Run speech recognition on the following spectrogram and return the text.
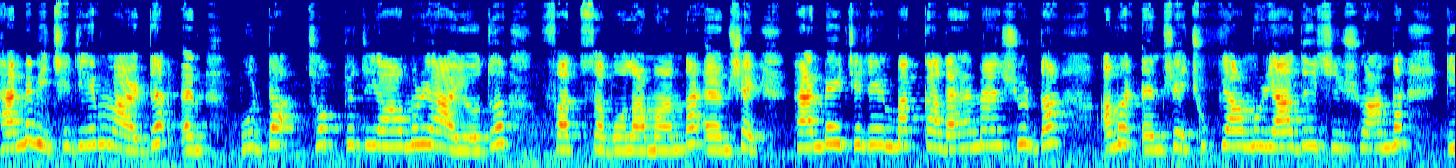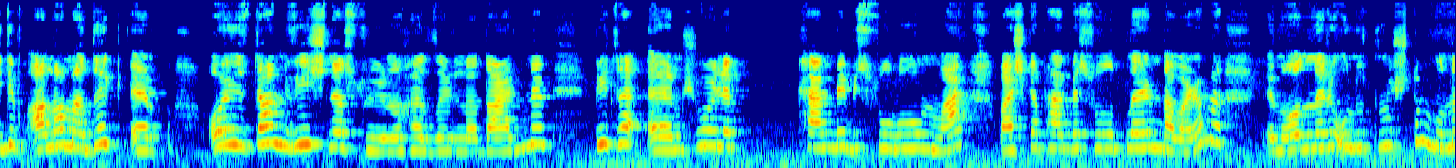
pembe bir içeceğim vardı. Em, burada çok kötü yağmur yağıyordu. Fatsa Bolaman'da em, şey pembe içeceğim bakkalda hemen şurada ama em, şey çok yağmur yağdığı için şu anda gidip alamadık. Em, o yüzden vişne suyunu hazırladı annem. Bir de em, şöyle pembe bir suluğum var. Başka pembe suluklarım da var ama em, onları unutmuştum. Bunu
